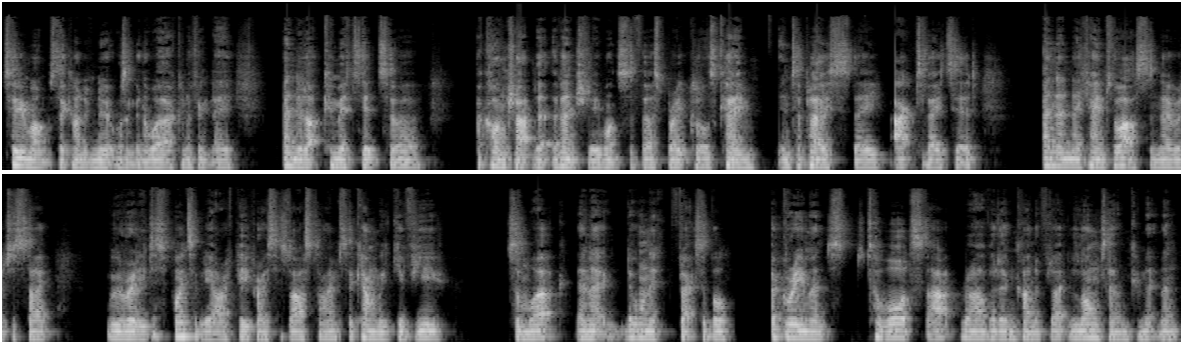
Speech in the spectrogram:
two months, they kind of knew it wasn't going to work. And I think they ended up committed to a, a contract that eventually, once the first break clause came into place, they activated. And then they came to us and they were just like, we were really disappointed with the RFP process last time. So can we give you some work? And they, wanted flexible agreements towards that rather than kind of like long term commitment.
